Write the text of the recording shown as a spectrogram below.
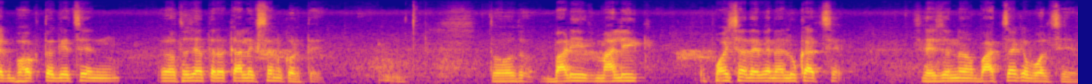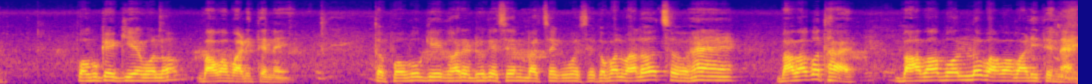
এক ভক্ত গেছেন রথযাত্রার কালেকশন করতে। তো বাড়ির মালিক পয়সা দেবে না, লুকাচ্ছে। সেই জন্য বাচ্চাকে বলছে, প্রভুকে গিয়ে বলো, বাবা বাড়িতে নেই। তো প্রভু গিয়ে ঘরে ঢুকেছেন, বাচ্চাকে বলছে, গোপাল ভালো আছো? হ্যাঁ। বাবা কোথায়? বাবা বলল, বাবা বাড়িতে নাই।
